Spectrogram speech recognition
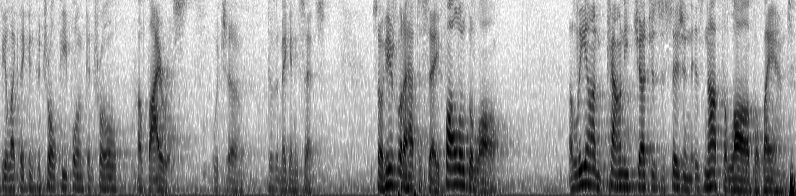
feel like they can control people and control a virus, which uh, doesn't make any sense. So here's what I have to say follow the law. A Leon County judge's decision is not the law of the land.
